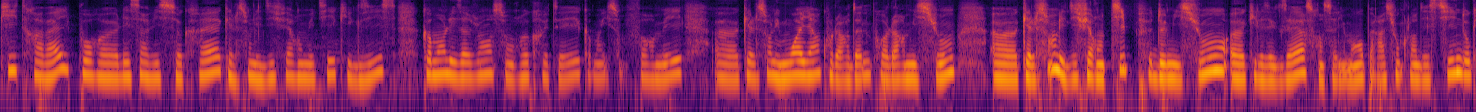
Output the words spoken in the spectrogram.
qui travaille pour les services secrets, quels sont les différents métiers qui existent, comment les agents sont recrutés, comment ils sont formés, quels sont les moyens qu'on leur donne pour leur mission, quels sont les différents types de missions qu'ils exercent, renseignement, opérations clandestines. Donc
